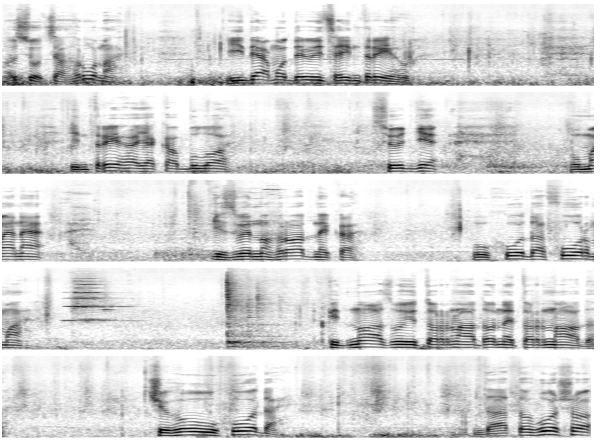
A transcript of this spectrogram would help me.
Ось ця грона. Йдемо дивитися інтригу. Інтрига, яка була сьогодні у мене із виноградника ухода форма під назвою Торнадо не торнадо. Чого ухода? Да того, що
